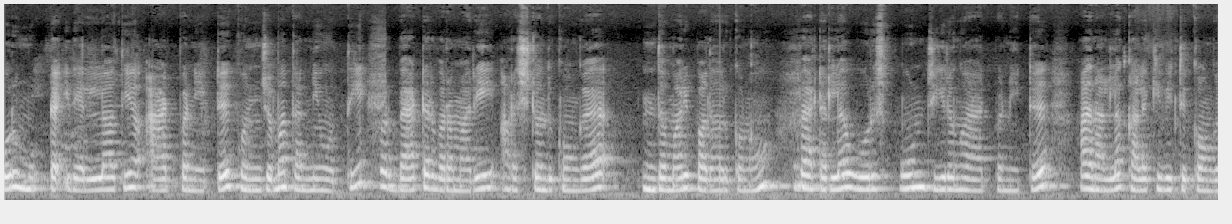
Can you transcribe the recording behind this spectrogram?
ஒரு முட்டை. இது எல்லாத்தையும் ஆட் பண்ணிவிட்டு கொஞ்சமாக தண்ணி ஊற்றி ஒரு பேட்டர் வர மாதிரி அரைச்சிட்டு வந்துக்கோங்க. இந்த மாதிரி பதம் இருக்கணும். பேட்டரில் ஒரு ஸ்பூன் ஜீரகம் ஆட் பண்ணிவிட்டு அதை நல்லா கலக்கி விட்டுக்கோங்க.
